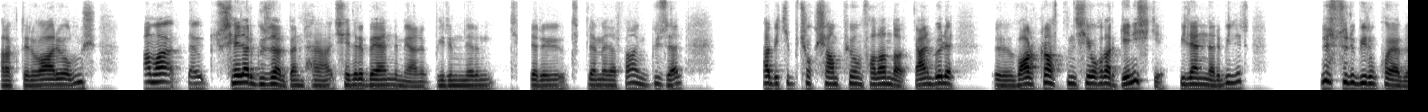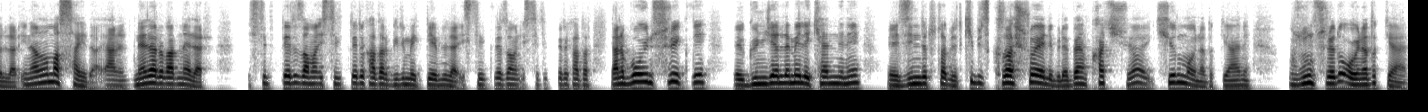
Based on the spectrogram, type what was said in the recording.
karakteri vari olmuş. Ama e, şeyler güzel. Ben ha, şeyleri beğendim yani. Birimlerin tipleri, tiplemeler falan güzel. Tabii ki birçok şampiyon falan da. Yani böyle e, Warcraft'ın şeyi o kadar geniş ki bilenler bilir. Bir sürü birim koyabilirler. İnanılmaz sayıda. Yani neler var neler. İstedikleri zaman istedikleri kadar birim ekleyebilirler. İstedikleri zaman istedikleri kadar. Yani bu oyun sürekli e, güncellemeyle kendini e, zinde tutabilir. Ki biz Clash Royale'i bile ben kaç ya 2 yıl mı oynadık? Yani uzun sürede oynadık yani.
